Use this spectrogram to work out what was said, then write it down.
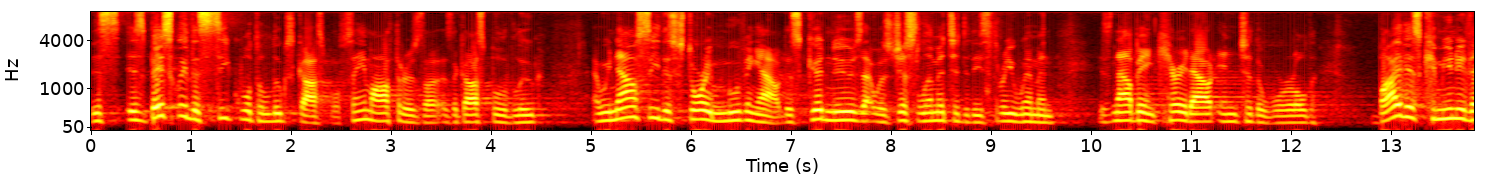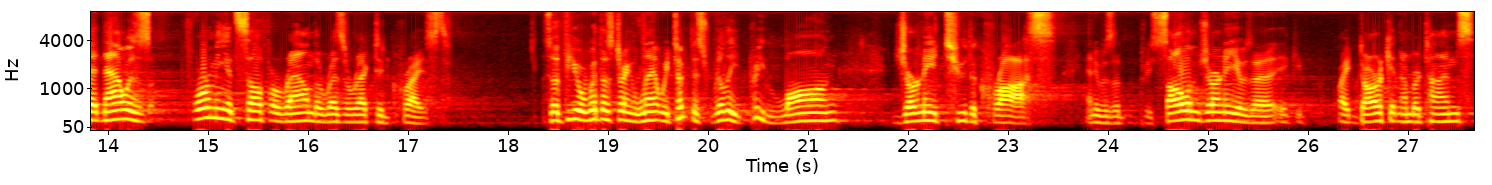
this is basically the sequel to Luke's gospel, same author as the, as the Gospel of Luke. And we now see this story moving out. This good news that was just limited to these three women is now being carried out into the world by this community that now is forming itself around the resurrected Christ. So, if you were with us during Lent, we took this really pretty long journey to the cross and it was a pretty solemn journey. It was a, quite dark at number of times.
